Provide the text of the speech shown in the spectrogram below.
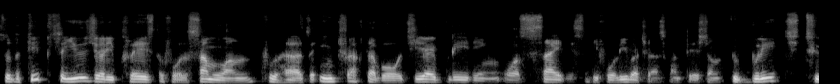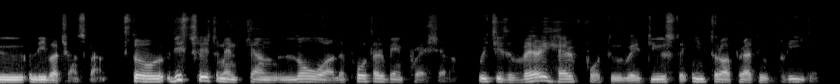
So the tips are usually placed for someone who has intractable GI bleeding or ascites before liver transplantation to bridge to liver transplant. So this treatment can lower the portal vein pressure, which is very helpful to reduce the intraoperative bleeding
